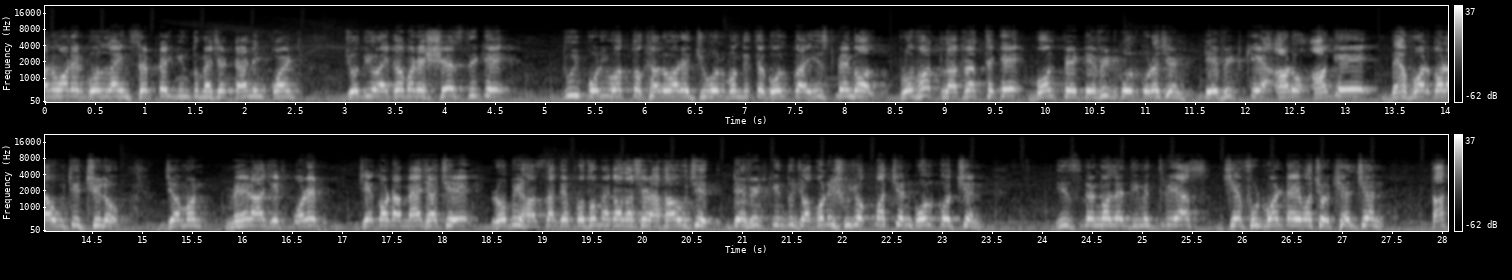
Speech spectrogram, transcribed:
আনোয়ারের গোল লাইন সেভটাই কিন্তু ম্যাচের টার্নিং পয়েন্ট যদিও একেবারে শেষ দিকে দুই পরিবর্ত খেলোয়াড়ের যুগলবন্দিতে গোল পায় ইস্ট বেঙ্গল প্রভাত লাকড়ার থেকে বল পেয়ে ডেভিড গোল করেছেন। ডেভিডকে আরও আগে ব্যবহার করা উচিত ছিল। যেমন মেহরাজ এর পরের যে কটা ম্যাচ আছে, রবি হাসদাকে প্রথম একাদশে রাখা উচিত। ডেভিড কিন্তু যখনই সুযোগ পাচ্ছেন গোল করছেন। ইস্ট বেঙ্গলের দিমিত্রিয়াস যে ফুটবলটা এবছর খেলছেন তার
